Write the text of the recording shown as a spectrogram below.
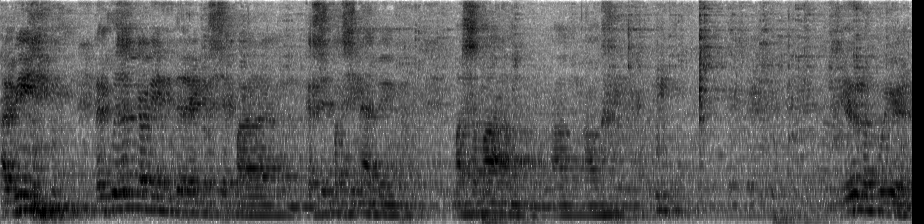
I mean, nag-usap kami ni Direk kasi parang, kasi pag sinabing masama ang, ang, ang, yun na po yun.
